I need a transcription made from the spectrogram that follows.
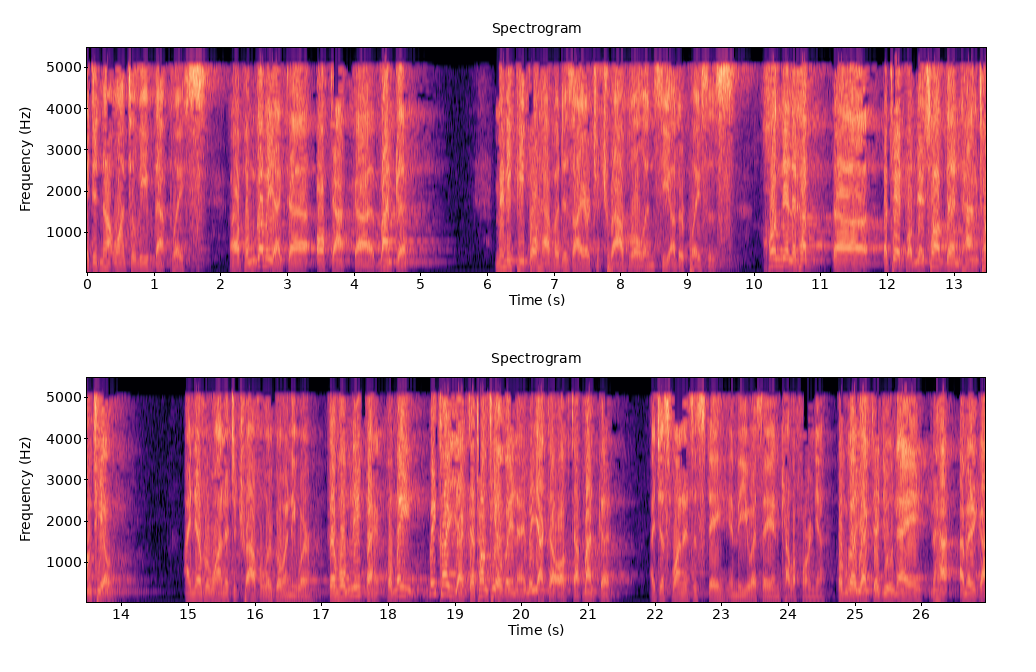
I did not want to leave that place. เอ่อผมก็ไม่อยากจะออกจากเอ่อบ้านเกิด Many people have a desire to travel and see other places. คนเนี่ยนะครับเอ่อ ประเทศผมเนี่ยชอบเดินทางท่องเที่ยว I never wanted to travel or go anywhere. แต่ผมนี่แปลกผมไม่ไม่ค่อยอยากจะท่องเที่ยวไปไหน ไม่อยากจะออกจากบ้านเกิด I just wanted to stay in the USA and California. ผมก็อยากจะอยู่ในนะฮะอเมริกา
